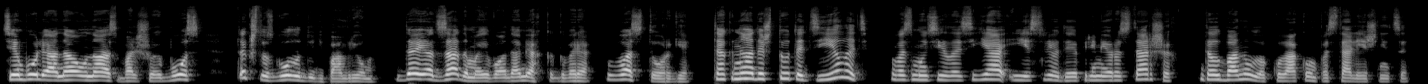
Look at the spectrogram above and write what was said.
Тем более она у нас большой босс, так что с голоду не помрем. Да и от зада моего она, мягко говоря, в восторге. Так надо что-то делать, возмутилась я и, следуя примеру старших, долбанула кулаком по столешнице.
